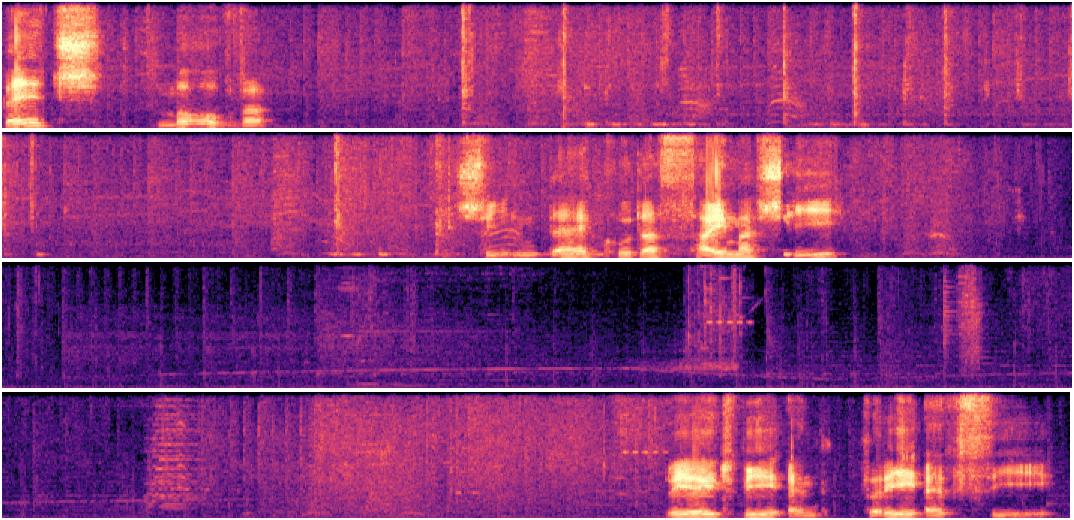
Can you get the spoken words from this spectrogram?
Bitch! Move! Shinde kudasai mashi? Three HP and three FC.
